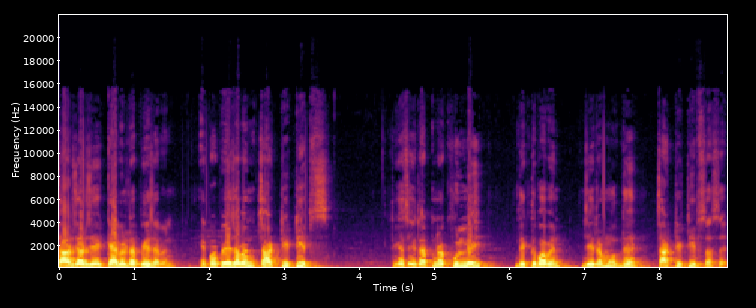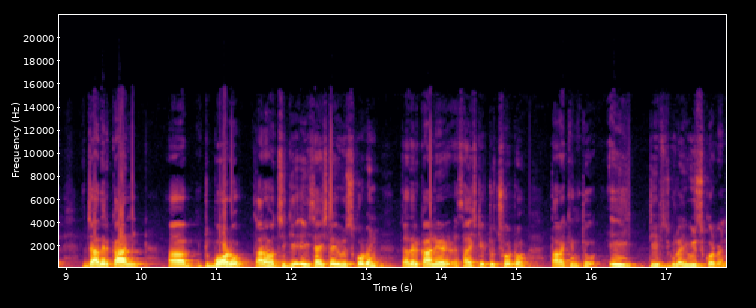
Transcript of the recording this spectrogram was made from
চার্জার যে ক্যাবেলটা পেয়ে যাবেন। এরপর পেয়ে যাবেন চারটি টিপস ঠিক আছে? এটা আপনারা খুললেই দেখতে পাবেন যে এটার মধ্যে চারটি টিপস আছে। যাদের কান একটু বড়, তারা হচ্ছে গিয়ে এই সাইজটা ইউজ করবেন। যাদের কানের সাইজটা একটু ছোট, তারা কিন্তু এই টিপসগুলো ইউজ করবেন।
